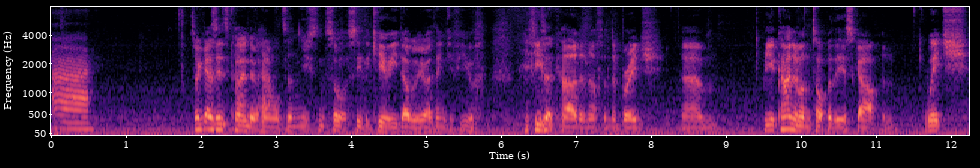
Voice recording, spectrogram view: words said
Uh, So I guess it's kind of Hamilton. You can sort of see the QEW, I think, if you if you look hard enough at the bridge. Um, but you're kind of on top of the escarpment, which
